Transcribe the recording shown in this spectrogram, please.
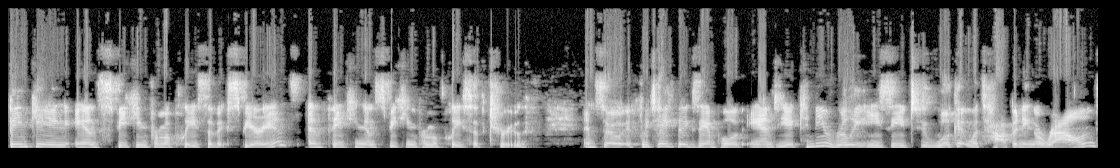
thinking and speaking from a place of experience and thinking and speaking from a place of truth. And so if we take the example of Andy, it can be really easy to look at what's happening around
